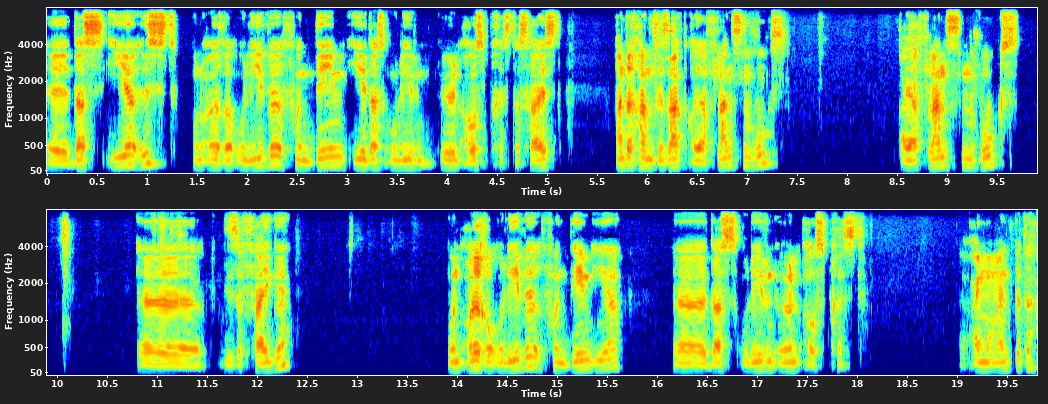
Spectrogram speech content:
Äh, dass ihr isst und eure Olive, von dem ihr das Olivenöl auspresst. Das heißt, andere haben gesagt, euer Pflanzenwuchs, euer Pflanzenwuchs, äh, diese Feige und eure Olive, von dem ihr äh, das Olivenöl auspresst. Einen Moment bitte.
